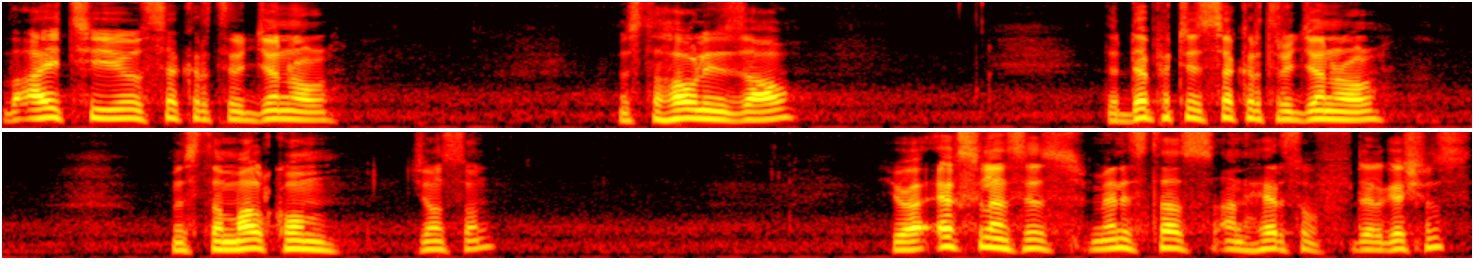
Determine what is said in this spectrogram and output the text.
the ITU Secretary General, Mr. Houlin Zhao, the Deputy Secretary General, Mr. Malcolm Johnson, Your Excellencies, Ministers and Heads of Delegations,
